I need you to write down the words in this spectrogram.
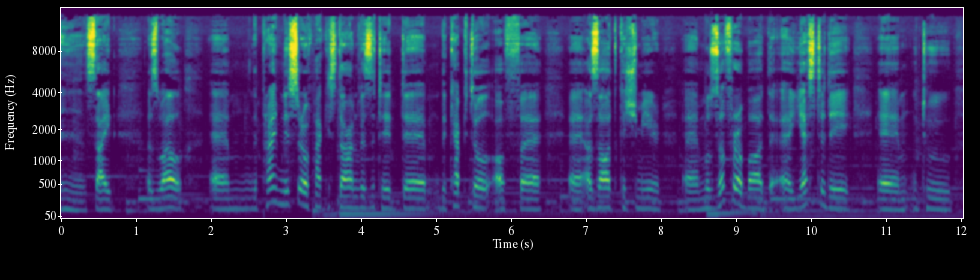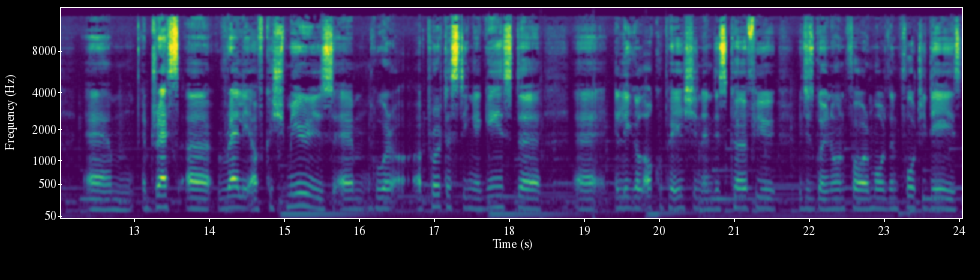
uh, side as well. Um, the Prime Minister of Pakistan visited uh, the capital of uh, uh, Azad Kashmir, uh, Muzaffarabad, uh, yesterday um, to um, address a rally of Kashmiris um, who uh, protesting against the illegal occupation and this curfew, which is going on for more than 40 days.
